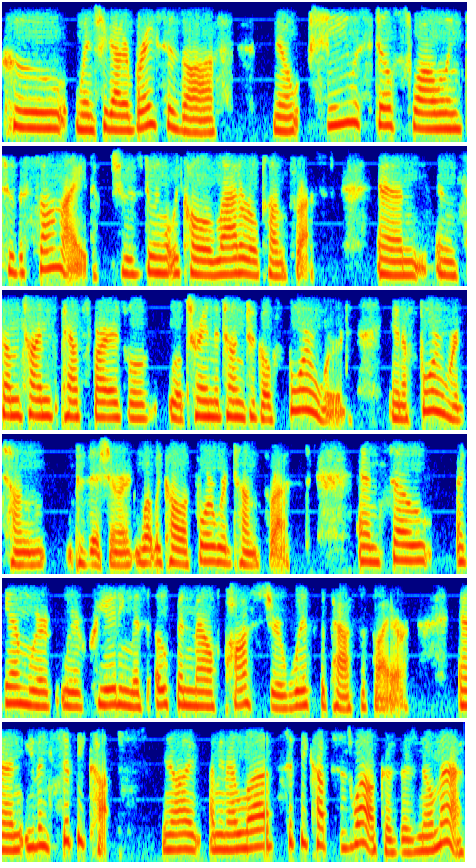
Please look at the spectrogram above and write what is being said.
who when she got her braces off, you know, she was still swallowing to the side. She was doing what we call a lateral tongue thrust and and sometimes pacifiers will will train the tongue to go forward in a forward tongue position or what we call a forward tongue thrust. And so again we're we're creating this open mouth posture with the pacifier and even sippy cups. You know i i mean i love sippy cups as well because there's no mess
